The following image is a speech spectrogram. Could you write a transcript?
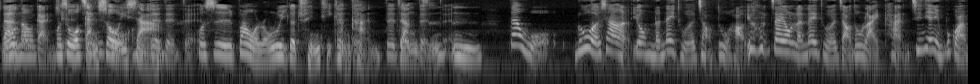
那种感觉，或是我感受一下，对对对，或是不然我融入一个群体看看，对，对，对，对，对，这样子，嗯。但我如果像用人类图的角度，哈，用再用人类图的角度来看，今天你不管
